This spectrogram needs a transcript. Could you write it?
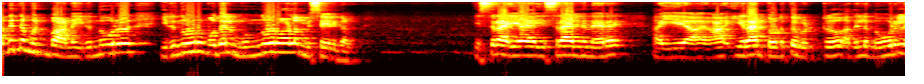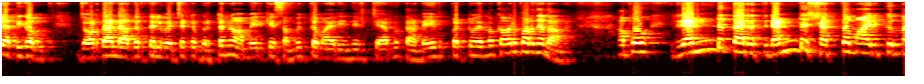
അതിന്റെ മുൻപാണ് ഇരുന്നൂറ് ഇരുന്നൂറ് മുതൽ മുന്നൂറോളം മിസൈലുകൾ ഇസ്രായേൽ ഇസ്രായേലിന് നേരെ ഇറാൻ തൊടുത്ത് വിട്ടു. അതിൽ നൂറിലധികം ജോർദാന്റെ അതിർത്തിയിൽ വെച്ചിട്ട് ബ്രിട്ടനും അമേരിക്കയും സംയുക്തമായ രീതിയിൽ ചേർന്ന് തടയപ്പെട്ടു എന്നൊക്കെ അവർ പറഞ്ഞതാണ്. അപ്പോൾ രണ്ട് തരത്തിൽ രണ്ട് ശക്തമായിരിക്കുന്ന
